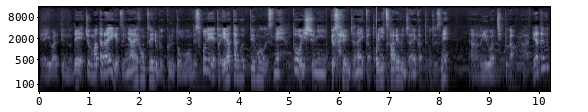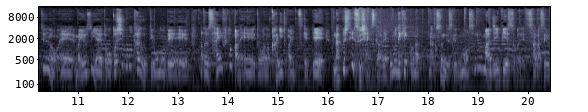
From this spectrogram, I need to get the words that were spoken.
え言われてるので、ちょまた来月に、ね、iPhone 12来ると思うんで、そこで、えっと、AirTag っていうものですね、と一緒に発表されるんじゃないかと、これに使われるんじゃないかってことですね。あの U1 チップが。はい、エアタグっていうのを、えーまあ、要するに、えー、と落とし物タグっていうもので、えー、例えば財布とかね、えー、とあの鍵とかにつけて、なくしたりするじゃないですか、あれ。ここで結構ななくすんですけども、それをまあ GPS とかで探せる。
